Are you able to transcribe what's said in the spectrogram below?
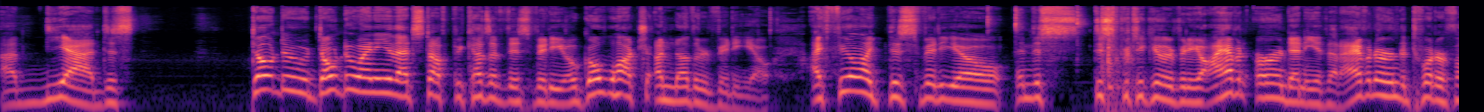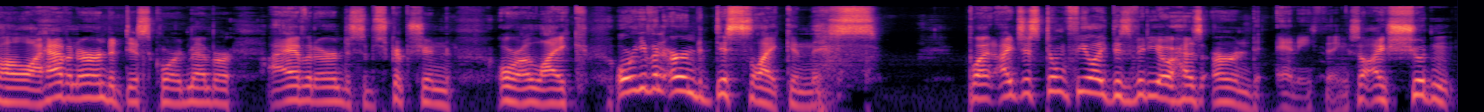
Uh, yeah, just don't do don't do any of that stuff because of this video. Go watch another video. I feel like this video and this this particular video, I haven't earned any of that. I haven't earned a Twitter follow. I haven't earned a Discord member. I haven't earned a subscription or a like or even earned a dislike in this. But I just don't feel like this video has earned anything. So I shouldn't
